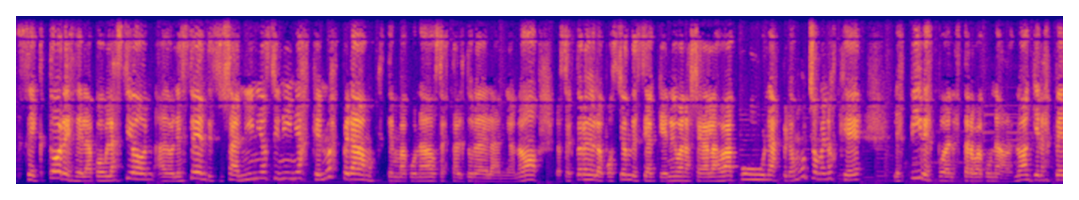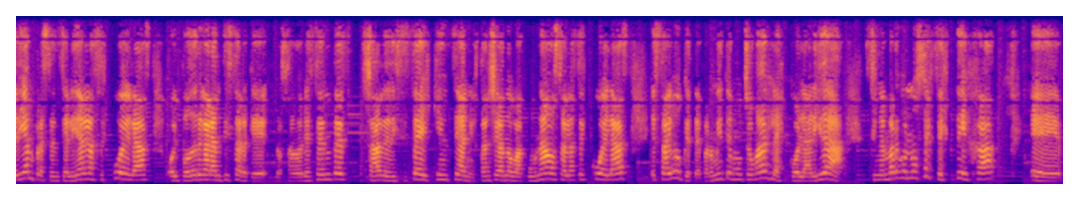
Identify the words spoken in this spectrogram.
sectores de la población, adolescentes, ya niños y niñas, que no esperábamos que estén vacunados a esta altura del año, ¿no? Los sectores de la oposición decían que no iban a llegar las vacunas, pero mucho menos que les pibes puedan estar vacunados, ¿no? A quienes pedían presencialidad en las escuelas, hoy poder garantizar que los adolescentes ya de 16, 15 años están llegando vacunados a las escuelas, es algo que te permite mucho más la escolaridad. Sin embargo, no se festeja eh,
